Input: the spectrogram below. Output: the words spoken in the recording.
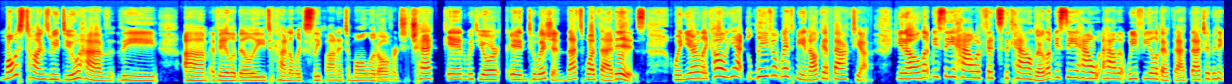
Most times we do have the um, availability to kind of like sleep on it, to mull it over, to check in with your intuition. That's what that is. When you're like, oh, yeah, leave it with me and I'll get back to you. You know, let me see how it fits the calendar. Let me see how, how that we feel about that, that type of thing.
